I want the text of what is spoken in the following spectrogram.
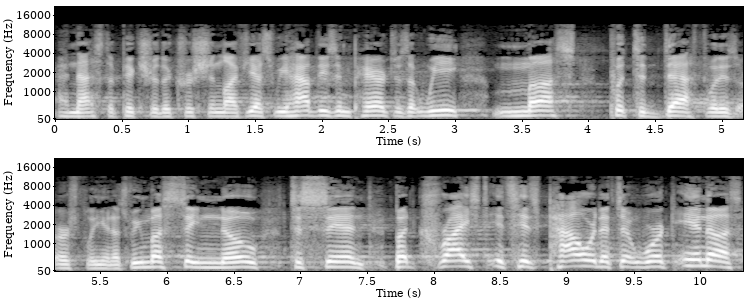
And that's the picture of the Christian life. Yes, we have these imperatives that we must put to death what is earthly in us. We must say no to sin. But Christ, it's His power that's at work in us,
